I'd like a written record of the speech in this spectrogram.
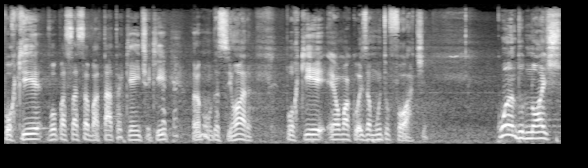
porque vou passar essa batata quente aqui para a mão da senhora, porque é uma coisa muito forte. Quando nós,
